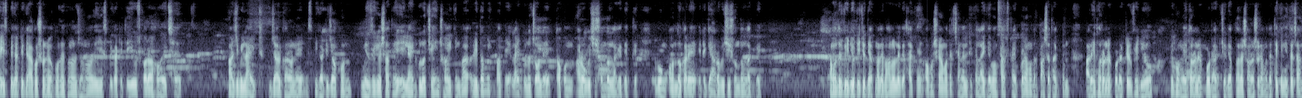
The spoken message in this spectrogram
এই স্পিকারটিকে আকর্ষণীয় করে তোলার জন্য এই স্পিকারটিতে ইউজ করা হয়েছে আরজিবি লাইট যার কারণে স্পিকারটি যখন মিউজিকের সাথে এই লাইটগুলো চেঞ্জ হয় কিংবা রিদমিকভাবে লাইটগুলো চলে তখন আরও বেশি সুন্দর লাগে দেখতে এবং অন্ধকারে এটাকে আরও বেশি সুন্দর লাগবে। আমাদের ভিডিওটি যদি আপনাদের ভালো লেগে থাকে, অবশ্যই আমাদের চ্যানেলটিকে লাইক এবং সাবস্ক্রাইব করে আমাদের পাশে থাকবেন। আর এই ধরনের প্রোডাক্টের ভিডিও এবং এই ধরনের প্রোডাক্ট যদি আপনারা সরাসরি আমাদের থেকে নিতে চান,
